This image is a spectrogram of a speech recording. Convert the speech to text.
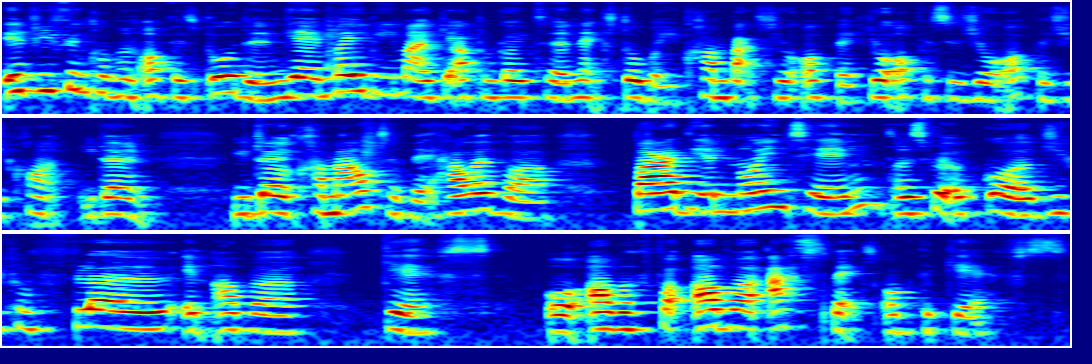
if you think of an office building, yeah, maybe you might get up and go to the next door, but you come back to your office. Your office is your office. You can't, you don't, you don't come out of it. However, by the anointing of the Spirit of God, you can flow in other gifts or other for other aspects of the gifts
